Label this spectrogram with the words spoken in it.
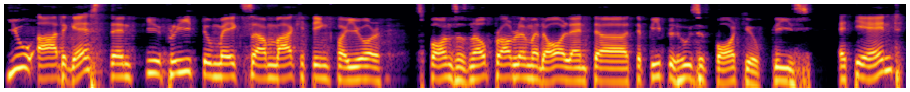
You are the guest and feel free to make some marketing for your sponsors. No problem at all. And uh, the people who support you, please. At the end,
